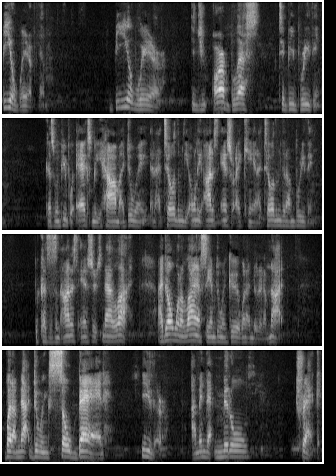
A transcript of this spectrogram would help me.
be aware of them. Be aware that you are blessed to be breathing. Because when people ask me, How am I doing? and I tell them the only honest answer I can, I tell them that I'm breathing. Because it's an honest answer, it's not a lie. I don't want to lie and say I'm doing good when I know that I'm not. But I'm not doing so bad either. I'm in that middle track.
